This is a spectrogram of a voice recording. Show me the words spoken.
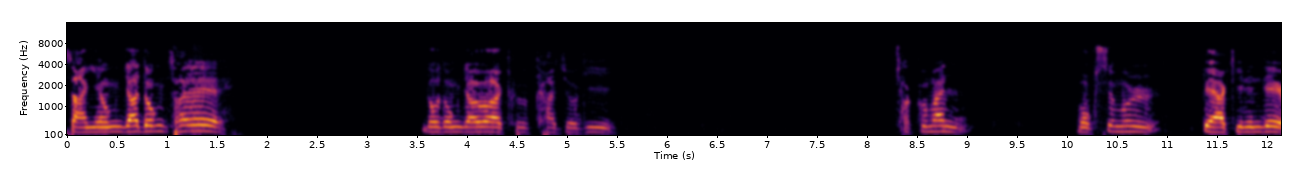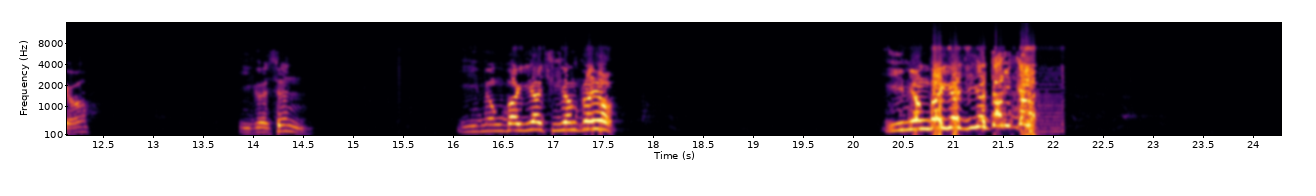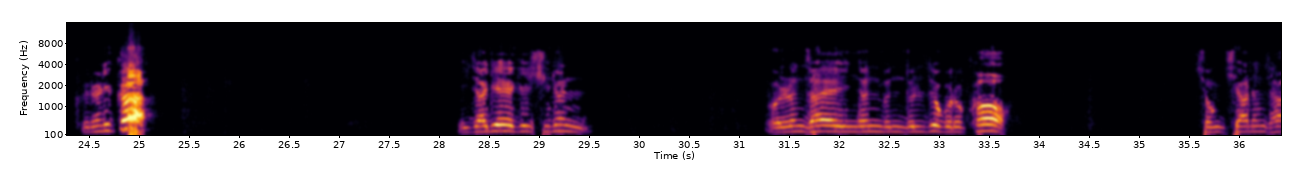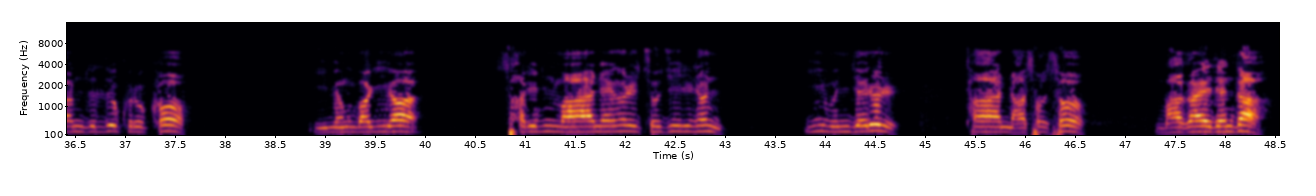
쌍용 자동차의 노동자와 그 가족이 자꾸만 목숨을 빼앗기는데요. 이것은 이명박이가 죽인 거요. 이명박이가 죽였다니까! 그러니까 이 자리에 계시는 언론사에 있는 분들도 그렇고 정치하는 사람들도 그렇고 이명박이가 살인 만행을 저지르는 이 문제를 다 나서서 막아야 된다.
